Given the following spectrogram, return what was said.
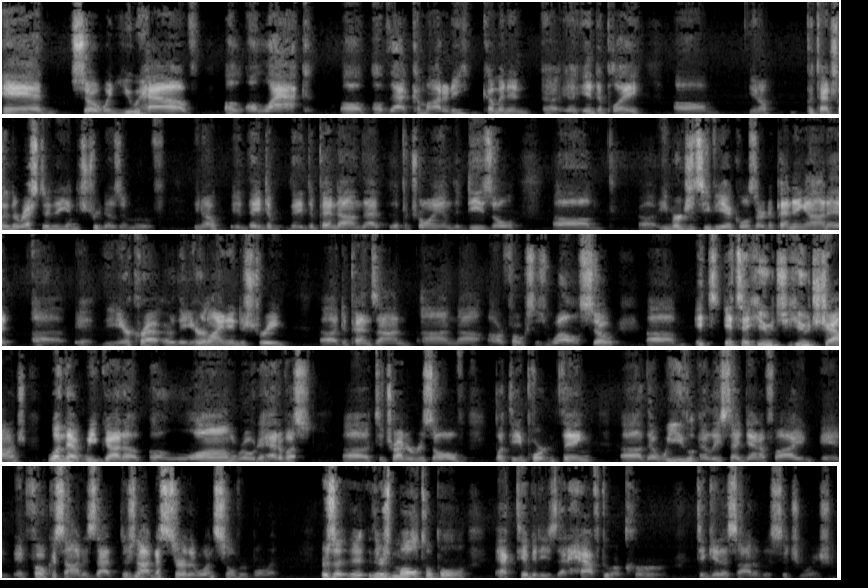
And so when you have a, a lack of, of that commodity coming in uh, into play, um, you know, potentially the rest of the industry doesn't move. You know, they de- they depend on that the petroleum, the diesel, um, uh, emergency vehicles are depending on it. Uh, the aircraft or the airline industry uh, depends on on uh, our folks as well. So um, it's it's a huge huge challenge, one that we've got a, a long road ahead of us uh, to try to resolve. But the important thing uh, that we at least identify and, and, focus on is that there's not necessarily one silver bullet. There's a there's multiple activities that have to occur to get us out of this situation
